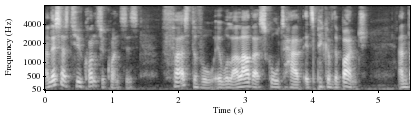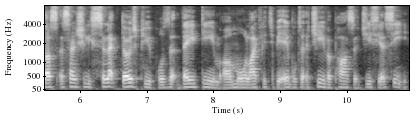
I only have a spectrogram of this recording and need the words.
And this has two consequences. First of all, it will allow that school to have its pick of the bunch and thus essentially select those pupils that they deem are more likely to be able to achieve a pass at GCSE.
